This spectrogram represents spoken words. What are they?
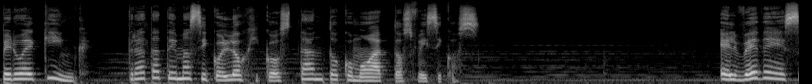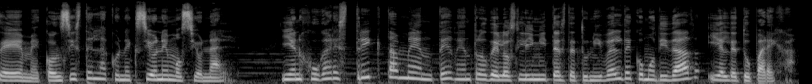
Pero el kink trata temas psicológicos tanto como actos físicos. El BDSM consiste en la conexión emocional y en jugar estrictamente dentro de los límites de tu nivel de comodidad y el de tu pareja.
